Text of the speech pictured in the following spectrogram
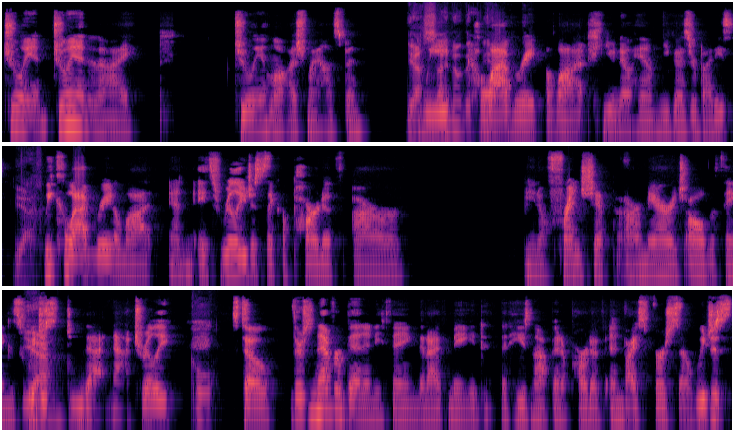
Julian, Julian and I, Julian Lage, my husband, Yes, we I know that. collaborate yeah. a lot. You know him. You guys are buddies. Yeah. We collaborate a lot, and it's really just like a part of our, you know, friendship, our marriage, all the things. We yeah. just do that naturally. Cool. So there's never been anything that I've made that he's not been a part of, and vice versa. We just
